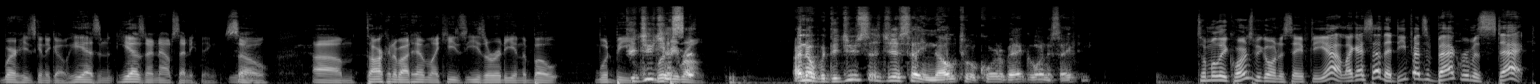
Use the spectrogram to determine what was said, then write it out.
where he's going to go. He hasn't, he hasn't announced anything. So, um, talking about him like he's he's already in the boat would be Did you would be just say- wrong. I know, but did you s- just say no to a quarterback going to safety? To Malik Hornsby going to safety. Yeah, like I said, that defensive back room is stacked.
